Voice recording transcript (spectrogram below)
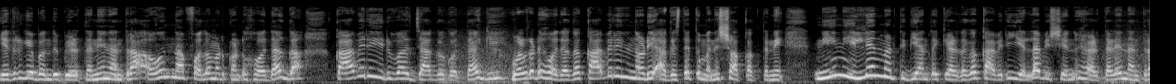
ಎದುರಿಗೆ ಬಂದು ಬೀಳ್ತಾನೆ. ನಂತರ ಅವನ್ನ ಫಾಲೋ ಮಾಡ್ಕೊಂಡು ಹೋದಾಗ, ಕಾವೇರಿ ಇರುವ ಜಾಗ ಗೊತ್ತಾಗಿ ಒಳಗಡೆ ಹೋದಾಗ ಕಾವೇರಿನ ನೋಡಿ ಅಗಸ್ತ್ಯ ತುಂಬಾನೇ ಶಾಕ್ ಆಗ್ತಾನೆ. ನೀನು ಇಲ್ಲೇನ್ ಮಾಡ್ತಿದ್ಯಾ ಅಂತ ಕೇಳಿದಾಗ ಕಾವೇರಿ ಎಲ್ಲ ವಿಷಯನೂ ಹೇಳ್ತಾಳೆ. ನಂತರ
